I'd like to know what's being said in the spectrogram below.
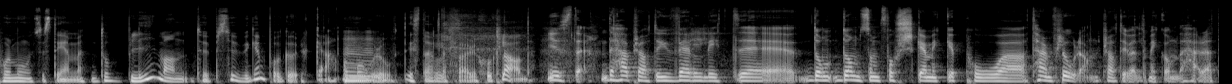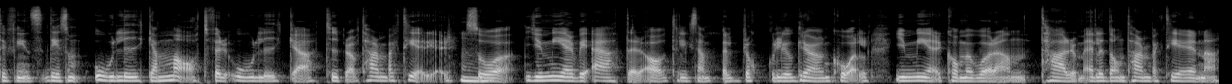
hormonsystemet, då blir man typ sugen på gurka och mm. morot istället för choklad. Just det. Det här pratar ju väldigt... Eh, de, de som forskar mycket på tarmfloran pratar ju väldigt mycket om det här. Att det finns det är som olika mat för olika typer av tarmbakterier. Mm. Så ju mer vi äter av till exempel broccoli och grönkål, ju mer kommer våran tarm, eller de tarmbakterierna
